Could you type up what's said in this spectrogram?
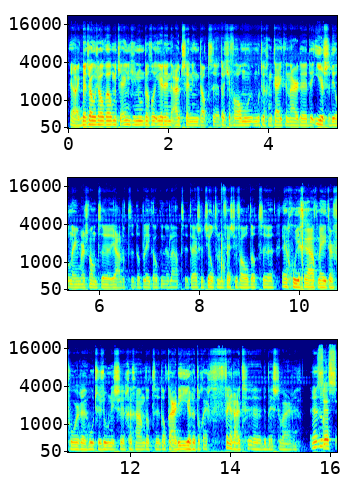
ja, ik ben sowieso wel met je eens. Je noemde dat al eerder in de uitzending. Dat, uh, dat je vooral moet gaan kijken naar de, de Ierse deelnemers. Want uh, ja, dat, dat bleek ook inderdaad tijdens het Cheltenham Festival. Dat een goede graadmeter voor hoe het seizoen is gegaan. Dat, dat daar de Ieren toch echt veruit de beste waren. Zes,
